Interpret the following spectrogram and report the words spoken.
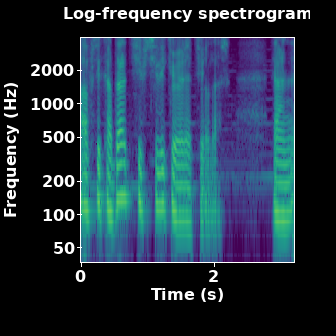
Afrika'da çiftçilik öğretiyorlar. Yani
